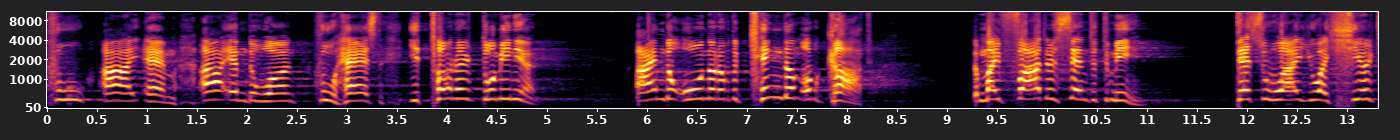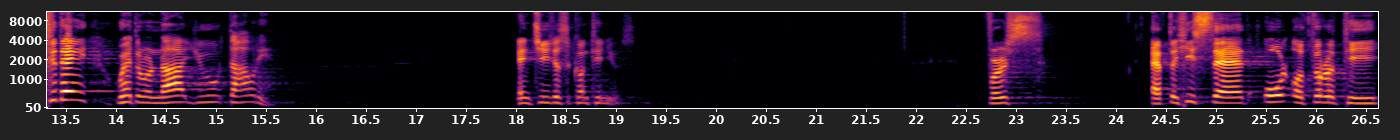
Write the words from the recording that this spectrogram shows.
who I am. I am the one who has eternal dominion. I'm the owner of the kingdom of God. My Father sent it to me. That's why you are here today, whether or not you doubt it. And Jesus continues. Verse after he said, All authority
